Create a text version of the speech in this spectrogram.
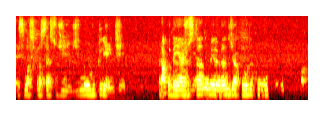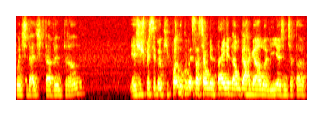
esse nosso processo de, de novo cliente. Para poder ir ajustando e melhorando de acordo com a quantidade que estava entrando e a gente percebeu que quando começasse a aumentar ia dar um gargalo ali, a gente já, tá,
